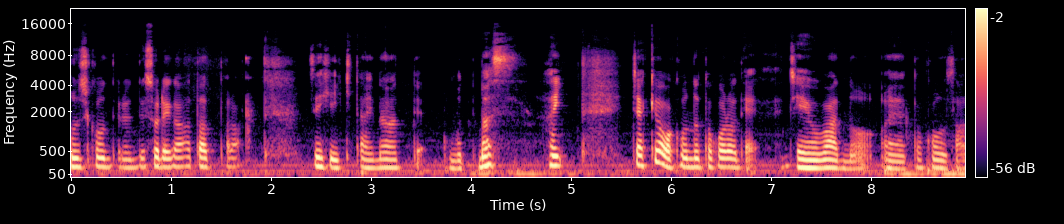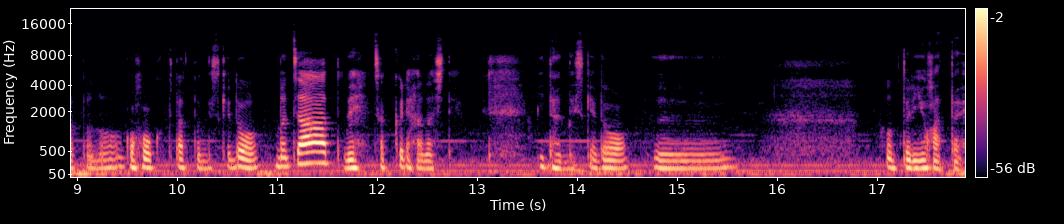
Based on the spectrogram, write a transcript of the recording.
申し込んでるんでそれが当たったら是非行きたいなって思ってます。はい。じゃあ今日はこんなところで JO1 の、えーと、コンサートのご報告だったんですけど、まあ、ざーっとねざっくり話してみたんですけどうん本当に良かったで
